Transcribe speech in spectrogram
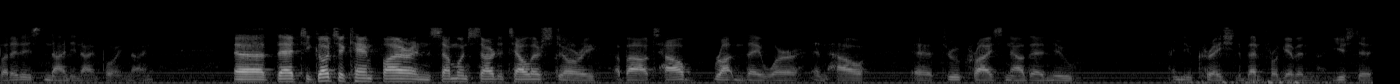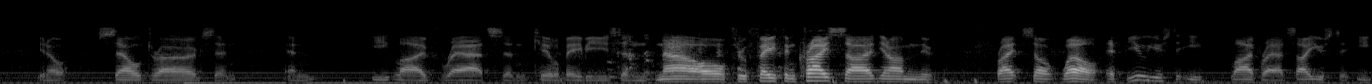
but it is 99.9, uh, that you go to a campfire and someone started to tell their story about how rotten they were and how uh, through Christ now they're new a new creation, have been forgiven. I used to, you know, sell drugs and and eat live rats and kill babies, and now through faith in Christ, I, you know, I'm new, right? So, well, if you used to eat live rats, I used to eat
